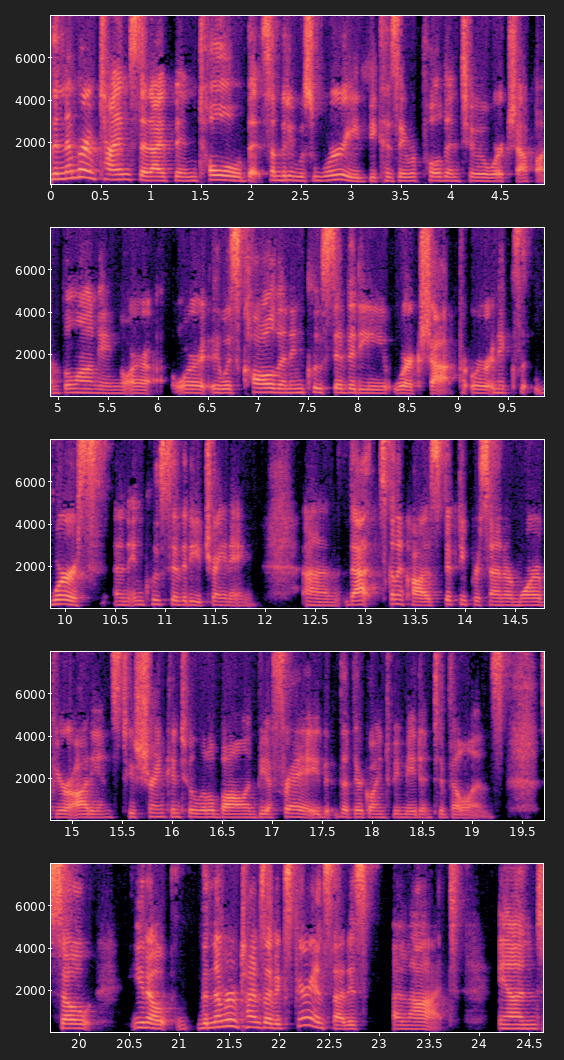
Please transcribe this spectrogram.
the number of times that I've been told that somebody was worried because they were pulled into a workshop on belonging or or it was called an inclusivity workshop or an worse an inclusivity training um, that's going to cause 50% or more of your audience to shrink into a little ball and be afraid that they're going to be made into villains. So you know, the number of times I've experienced that is a lot. And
